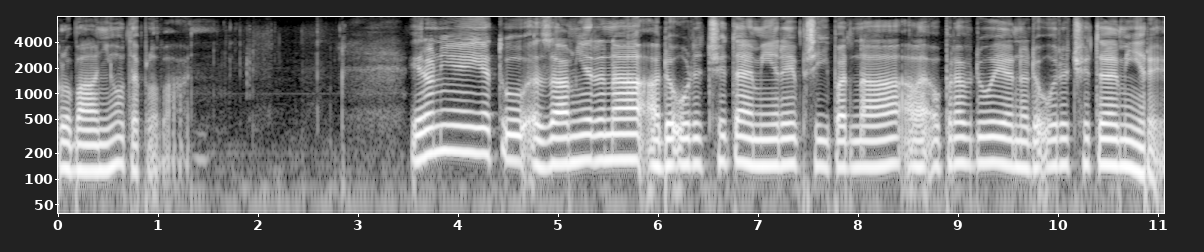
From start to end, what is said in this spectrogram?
globálního teplování. Ironie je tu záměrná a do určité míry případná, ale opravdu jen do určité míry.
